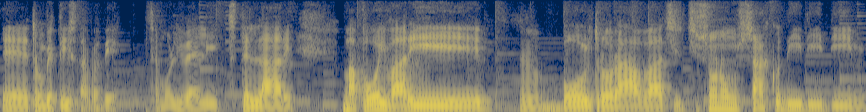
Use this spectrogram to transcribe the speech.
eh, trombettista, vabbè, siamo a livelli stellari, ma poi vari eh, Boltro, Rava, ci, ci, sono un sacco di, di, di,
